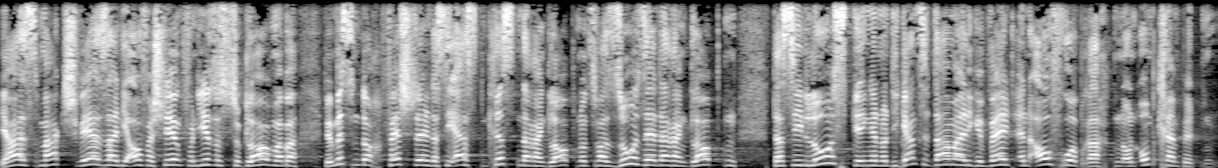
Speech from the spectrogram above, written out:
Ja, es mag schwer sein, die Auferstehung von Jesus zu glauben, aber wir müssen doch feststellen, dass die ersten Christen daran glaubten, und zwar so sehr daran glaubten, dass sie losgingen und die ganze damalige Welt in Aufruhr brachten und umkrempelten.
